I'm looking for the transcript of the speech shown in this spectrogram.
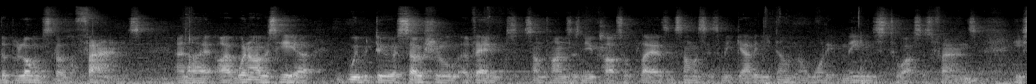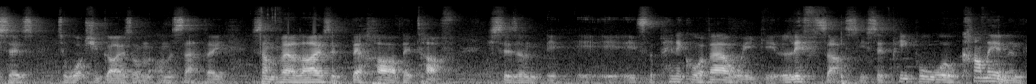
that belongs to the fans. And I, I, when I was here, we would do a social event sometimes as Newcastle players, and someone said to me, Gavin, you don't know what it means to us as fans. He says, to watch you guys on, on a Saturday. Some of our lives, they're hard, they're tough. He says, and it, it, it's the pinnacle of our week. It lifts us. He said, people will come in and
